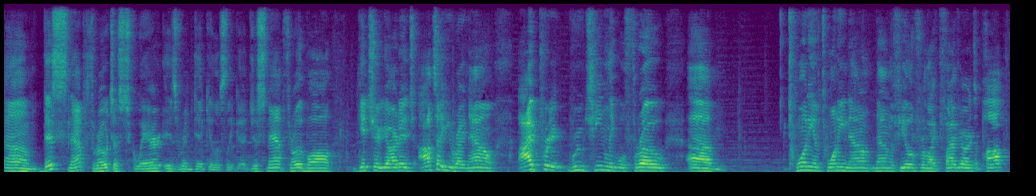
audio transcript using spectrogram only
um, this snap throw to square is ridiculously good. Just snap, throw the ball, get your yardage. I'll tell you right now, I pretty routinely will throw. Um, 20 of 20 down down the field for like five yards a pop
